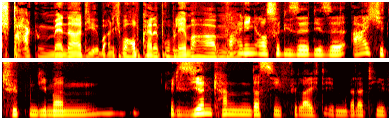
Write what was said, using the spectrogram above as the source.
starken Männer, die eigentlich überhaupt keine Probleme haben. Vor allen Dingen auch so diese, diese Archetypen, die man kritisieren kann, dass sie vielleicht eben relativ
